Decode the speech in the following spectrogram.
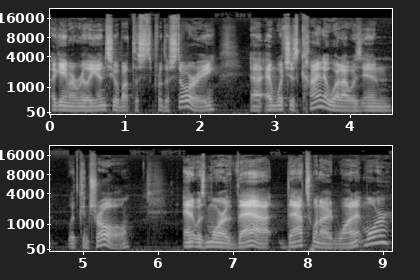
a game I'm really into about this for the story, uh, and which is kind of what I was in with Control, and it was more of that. That's when I'd want it more.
